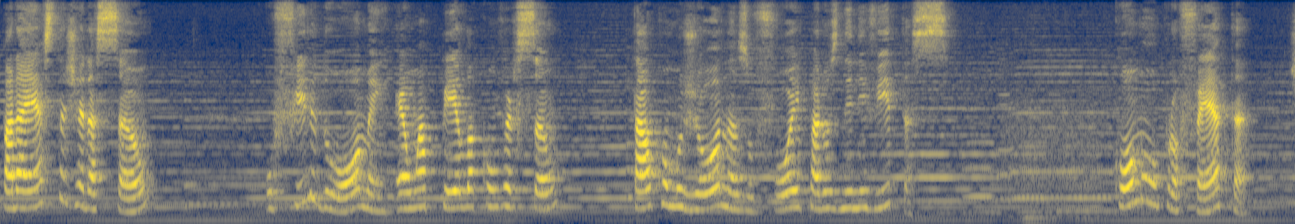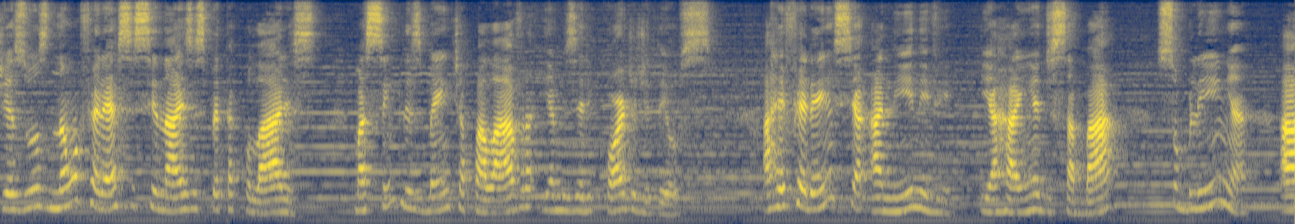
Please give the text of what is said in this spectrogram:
Para esta geração, o filho do homem é um apelo à conversão, tal como Jonas o foi para os ninivitas. Como o profeta, Jesus não oferece sinais espetaculares, mas simplesmente a palavra e a misericórdia de Deus. A referência a Nínive e a rainha de Sabá sublinha a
